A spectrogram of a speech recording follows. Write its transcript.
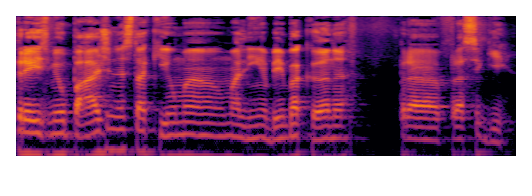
3 mil páginas, está aqui uma, uma linha bem bacana para seguir.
